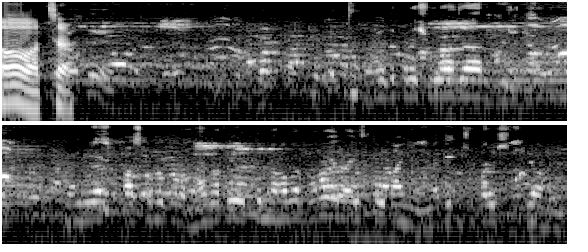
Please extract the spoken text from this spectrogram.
ও আচ্ছা ষোলো হাজার ক্যান্ডিডেট করার পরে ঢাকাতে উত্তীর্ণ হওয়ার পরও এরা স্কুল পায়নি। মানে সুপারিশ দেওয়া হয়নি।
